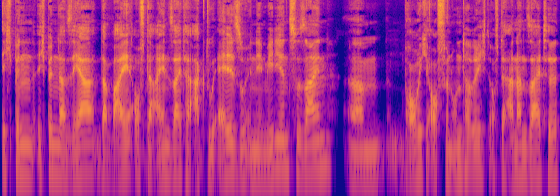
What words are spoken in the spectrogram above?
ich bin, ich bin da sehr dabei, auf der einen Seite aktuell so in den Medien zu sein. Ähm, Brauche ich auch für den Unterricht. Auf der anderen Seite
